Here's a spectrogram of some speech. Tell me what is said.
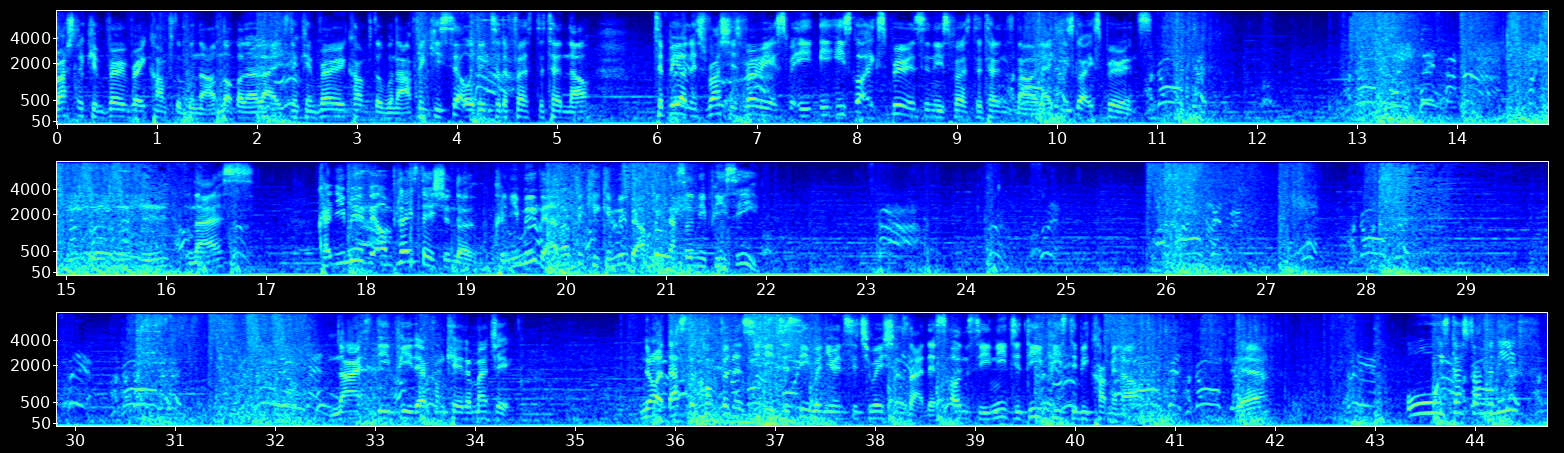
Rush looking very, very comfortable now. I'm not gonna lie, he's looking very comfortable now. I think he's settled into the first to ten now. To be honest, Rush is very exp he, he- he's got experience in these first to tens now. Like he's got experience. Mm-hmm. Nice. Can you move it on PlayStation though? Can you move it? I don't think you can move it. I think that's only PC. Nice DP there from Kada Magic. No, that's the confidence you need to see when you're in situations like this. Honestly, you need your DPs to be coming out. Yeah. Oh, he's dashed underneath.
